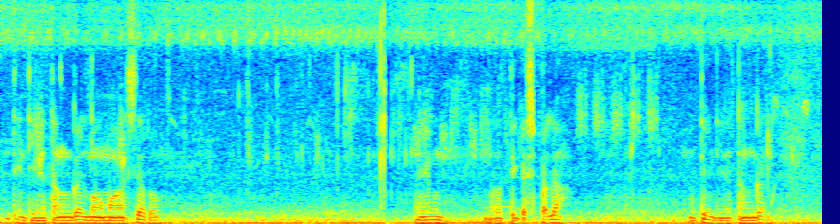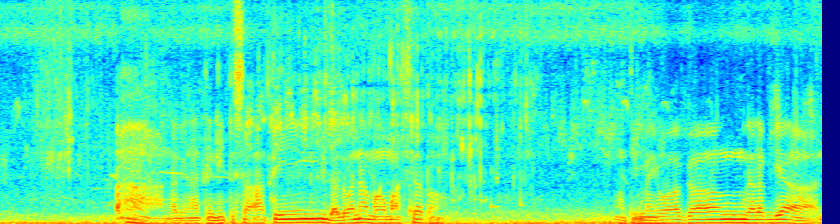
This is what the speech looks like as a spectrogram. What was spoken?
Buti hindi natanggal mga master. Oh. Ayun, matigas pala. Buti hindi natanggal. Ah, lagyan natin dito sa ating dalawa na mga master. Oh ating may wagang lalagyan.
